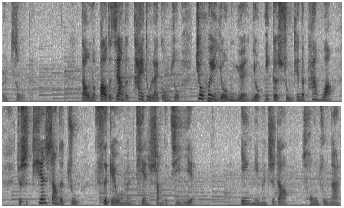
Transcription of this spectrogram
而做的。当我们抱着这样的态度来工作，就会永远有一个属天的盼望，就是天上的主。赐给我们天上的基业，因你们知道，从主那里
